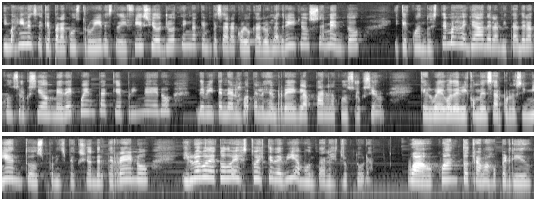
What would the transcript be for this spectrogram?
Imagínense que para construir este edificio yo tenga que empezar a colocar los ladrillos, cemento y que cuando esté más allá de la mitad de la construcción me dé cuenta que primero debí tener los papeles en regla para la construcción, que luego debí comenzar por los cimientos, por inspección del terreno y luego de todo esto es que debía montar la estructura. ¡Wow! ¡Cuánto trabajo perdido!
